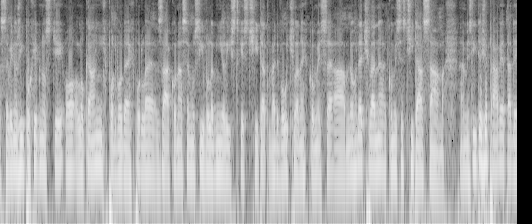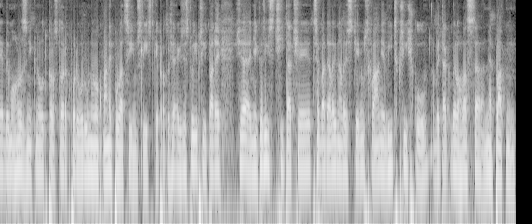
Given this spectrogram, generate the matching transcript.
se vynoří pochybnosti o lokálních podvodech. Podle zákona se musí volební lístky sčítat ve dvou členech komise a mnohde člen komise sčítá sám. Eh, myslíte, že právě tady by mohl vzniknout prostor k podvodům nebo k manipulacím s lístky, protože existují případy, že někteří sčítači třeba dali na listinu schválně víc křížků, aby tak byl hlas neplatný.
